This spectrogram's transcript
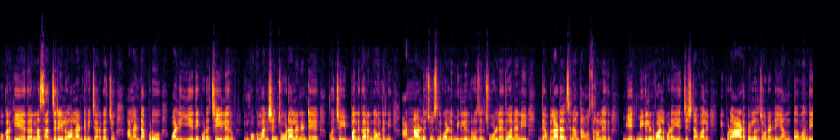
ఒకరికి ఏదైనా సర్జరీలు అలాంటివి జరగచ్చు. అలాంటప్పుడు వాళ్ళు ఏది కూడా చేయలేరు. ఇంకొక మనిషిని చూడాలని అంటే కొంచెం ఇబ్బందికరంగా ఉంటుంది. అన్నాళ్ళు చూసిన వాళ్ళు మిగిలిన రోజులు చూడలేదు అని అని దెబ్బలాడాల్సినంత అవసరం లేదు. మిగిలిన వాళ్ళు కూడా అడ్జస్ట్ అవ్వాలి. ఇప్పుడు ఆడపిల్లలు చూడండి ఎంతోమంది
